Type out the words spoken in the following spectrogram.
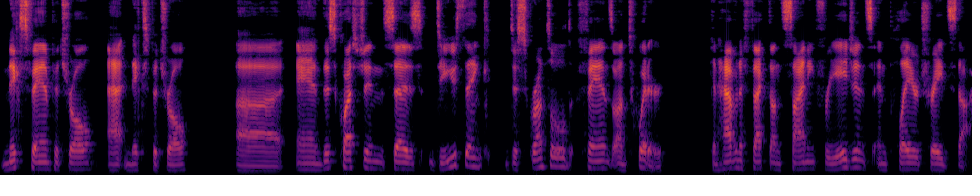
Knicks Fan Patrol at Knicks Patrol. Uh, and this question says Do you think disgruntled fans on Twitter can have an effect on signing free agents and player trade stock?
